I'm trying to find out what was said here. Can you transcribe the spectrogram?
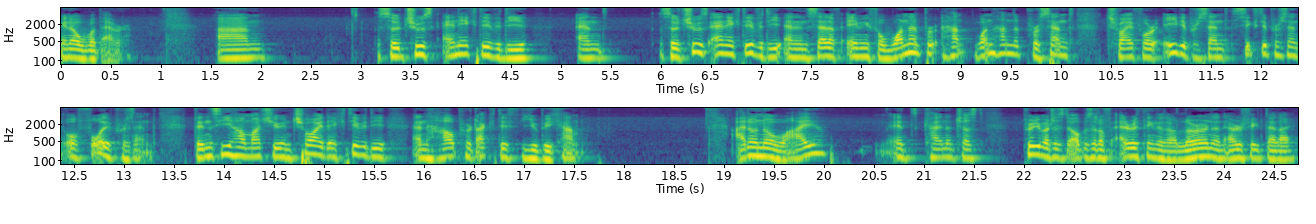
you know, whatever. Um, so choose any activity and so choose any activity and instead of aiming for 100%, try for 80%, 60% or 40%. Then see how much you enjoy the activity and how productive you become. I don't know why. It kind of just pretty much is the opposite of everything that I learned and everything that I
